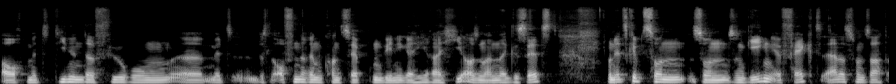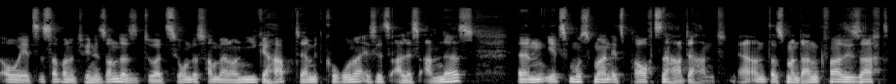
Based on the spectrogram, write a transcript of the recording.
auch mit dienender Führung, äh, mit ein bisschen offeneren Konzepten, weniger Hierarchie auseinandergesetzt. Und jetzt gibt so es so ein, so ein Gegeneffekt, ja, dass man sagt, oh, jetzt ist aber natürlich eine Sondersituation, das haben wir noch nie gehabt. Ja, mit Corona ist jetzt alles anders. Ähm, jetzt muss man, jetzt braucht es eine harte Hand. Ja, und dass man dann quasi sagt,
